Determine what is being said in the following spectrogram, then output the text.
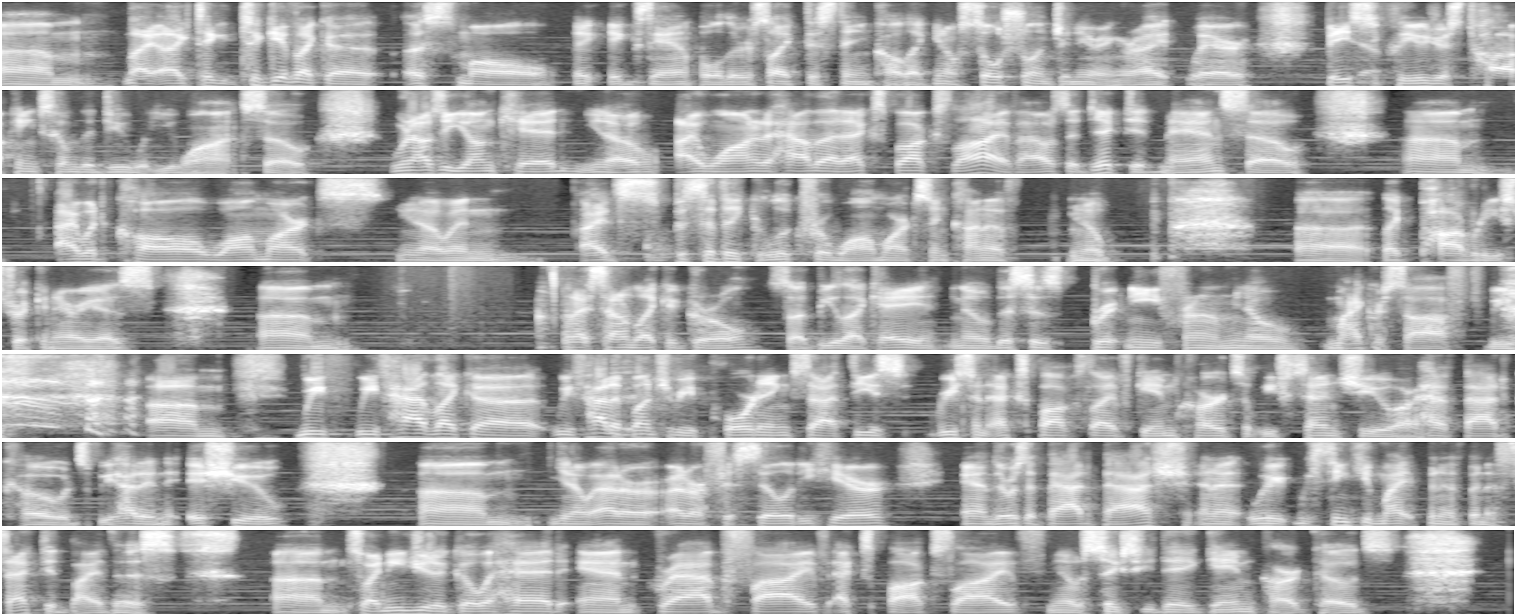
um like, like to, to give like a, a small example there's like this thing called like you know social engineering right? Where basically yeah. you're just talking someone to do what you want. So when i was a young kid you know i wanted to have that xbox live. I was addicted man. So um i would call walmart's you know and i'd specifically look for walmart's and kind of you know uh like poverty stricken areas. Um and I sound like a girl. So I'd be like, Hey, you know, this is Brittany from, you know, Microsoft. We've, um, we've, we've had like a, we've had a bunch of reportings that these recent Xbox live game cards that we've sent you are have bad codes. We had an issue, um, you know, at our, at our facility here and there was a bad batch and it, we, we think you might have been affected by this. Um, so I need you to go ahead and grab five Xbox live, you know, 60 day game card codes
